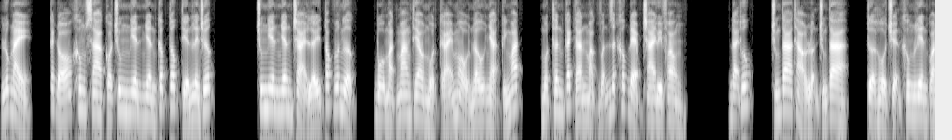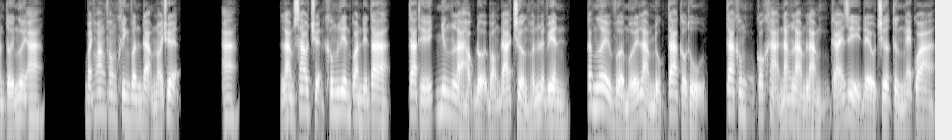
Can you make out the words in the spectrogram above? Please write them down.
Lúc này, cách đó không xa có trung niên nhân cấp tốc tiến lên trước. Trung niên nhân trải lấy tóc vuốt ngược, bộ mặt mang theo một cái màu nâu nhạt kính mắt, một thân cách ăn mặc vẫn rất khốc đẹp trai uy phong. Đại thúc, chúng ta thảo luận chúng ta, tựa hồ chuyện không liên quan tới ngươi a. Bạch Hoang Phong khinh vân đạm nói chuyện. A, làm sao chuyện không liên quan đến ta, ta thế nhưng là học đội bóng đá trường huấn luyện viên, các ngươi vừa mới làm nhục ta cầu thủ, ta không có khả năng làm làm cái gì đều chưa từng nghe qua,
